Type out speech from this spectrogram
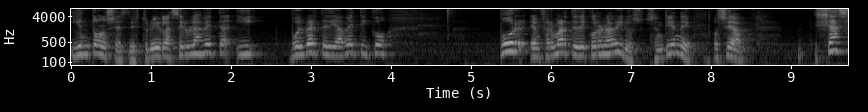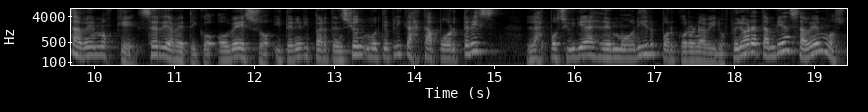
Y entonces destruir las células beta y volverte diabético por enfermarte de coronavirus, ¿se entiende? O sea, ya sabemos que ser diabético, obeso y tener hipertensión multiplica hasta por tres las posibilidades de morir por coronavirus. Pero ahora también sabemos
